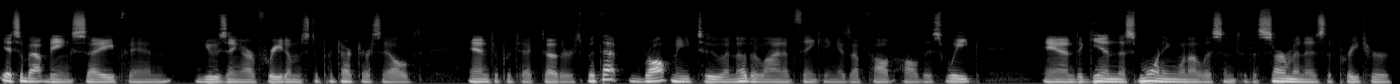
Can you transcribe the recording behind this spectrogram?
It's about being safe and using our freedoms to protect ourselves and to protect others. But that brought me to another line of thinking as I've thought all this week. And again, this morning, when I listened to the sermon as the preacher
